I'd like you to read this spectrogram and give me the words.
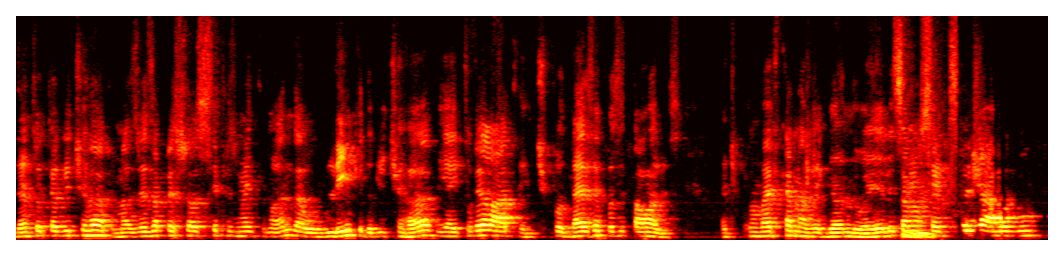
dentro do teu GitHub, mas às vezes a pessoa simplesmente manda o link do GitHub e aí tu vê lá, tem tipo 10 repositórios. É, tipo, não vai ficar navegando eles, a não uhum. ser que seja algo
